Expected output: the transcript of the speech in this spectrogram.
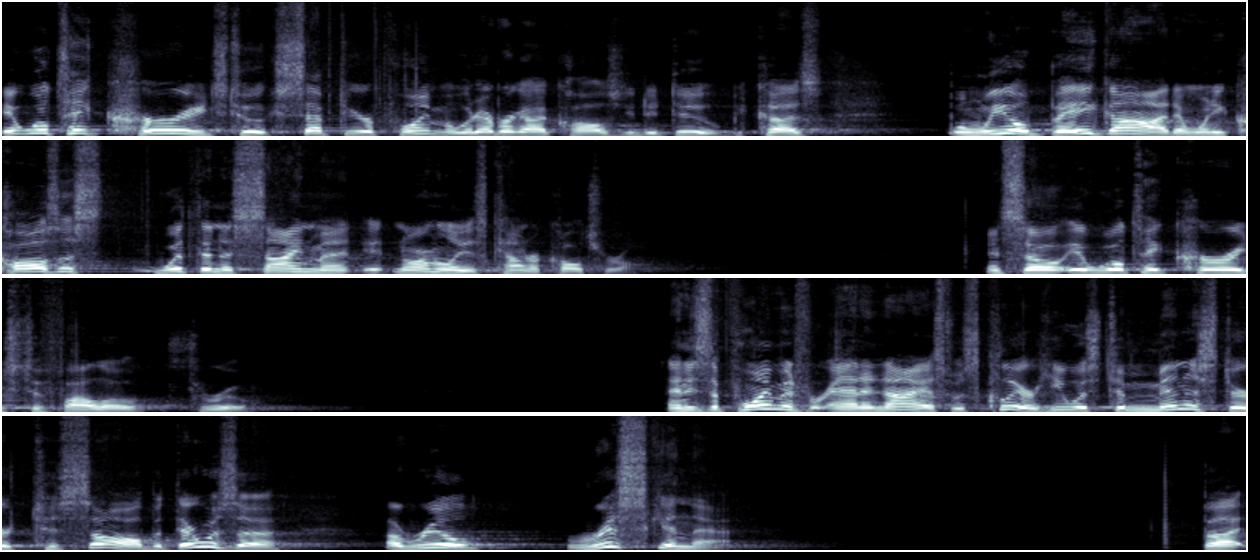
it will take courage to accept your appointment, whatever God calls you to do, because when we obey God and when He calls us with an assignment, it normally is countercultural. And so it will take courage to follow through. And his appointment for Ananias was clear. He was to minister to Saul, but there was a, a real risk in that. But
